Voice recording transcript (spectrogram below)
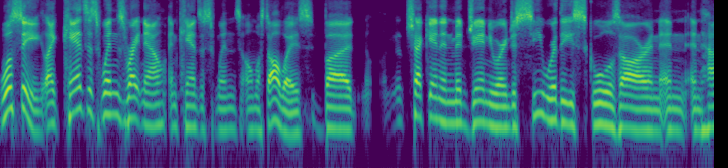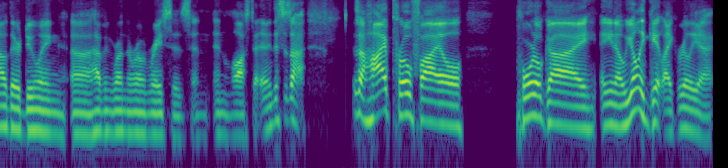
We'll see. Like Kansas wins right now, and Kansas wins almost always. But check in in mid January and just see where these schools are and and and how they're doing, uh, having run their own races and and lost. I mean, this is a this is a high profile portal guy. And, You know, we only get like really a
